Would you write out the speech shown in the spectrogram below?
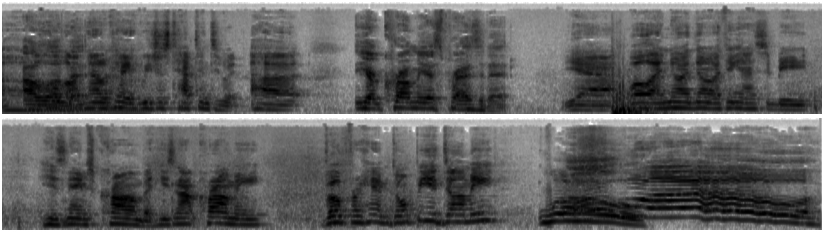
I Hold love on. it. No, okay, we just tapped into it. Uh, Your crummiest president. yeah. Well, I know. I know. I think it has to be. His name's Crumb, but he's not Crummy. Vote for him. Don't be a dummy. be. Whoa! Whoa!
